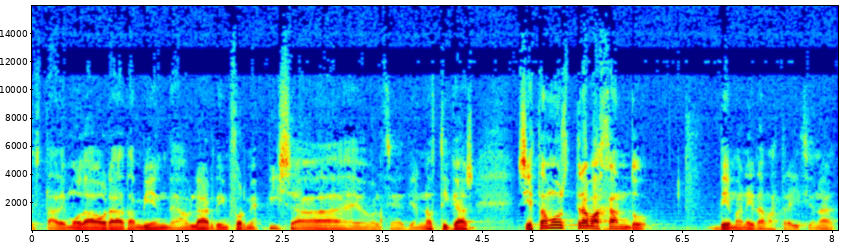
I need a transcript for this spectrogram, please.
está de moda ahora también hablar de informes PISA, evaluaciones diagnósticas. Si estamos trabajando de manera más tradicional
